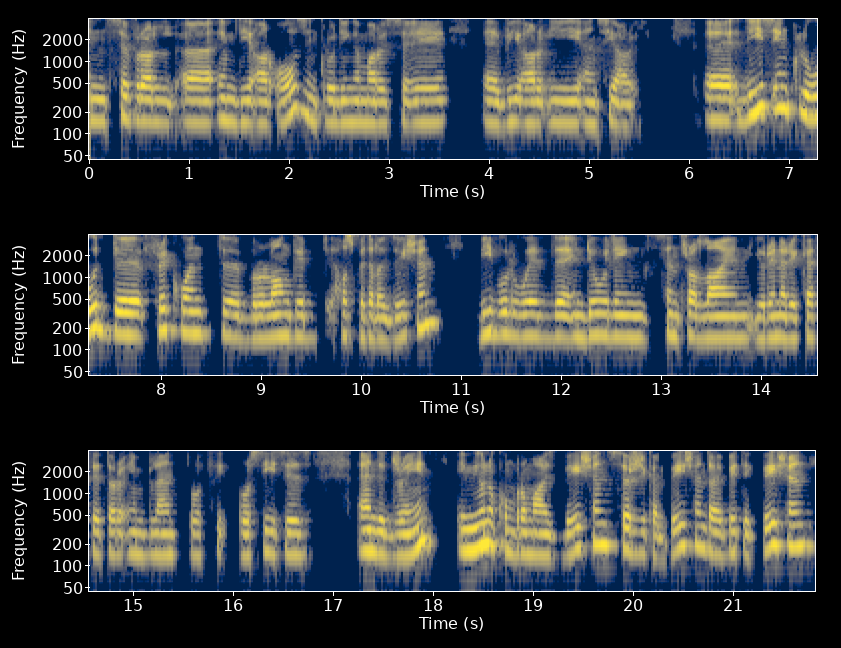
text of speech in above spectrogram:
in several uh, MDROs, including MRSA, uh, VRE, and CRE. Uh, these include frequent prolonged hospitalization, people with indwelling central line, urinary catheter implant prosthesis, and a drain, immunocompromised patient, surgical patient, diabetic patient,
